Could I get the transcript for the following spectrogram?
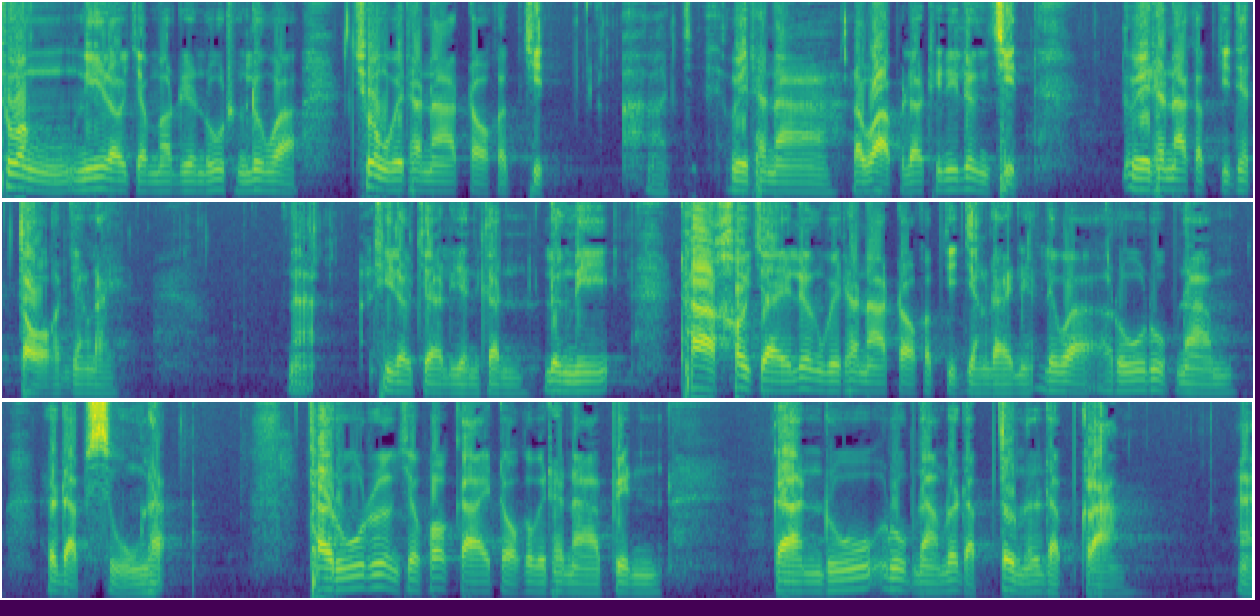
ช่วงนี้เราจะมาเรียนรู้ถึงเรื่องว่าช่วงเวทนาต่อกับจิต เวทนาเราว่าไปแล้วทีนี้เรื่องจิต เวทนากับจิตเนี่ยต่อกันอย่างไรนะที่เราจะเรียนกันเรื่องนี้ ถ้าเข้าใจเรื่องเวทนาต่อกับจิตอย่างไรเนี่ยเรียกว่ารู้รูปนามระดับสูงละถ้ารู้เรื่องเฉพาะกายต่อกับเวทนาเป็นการรู้รูปนามระดับต้นระดับกลางอ่า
